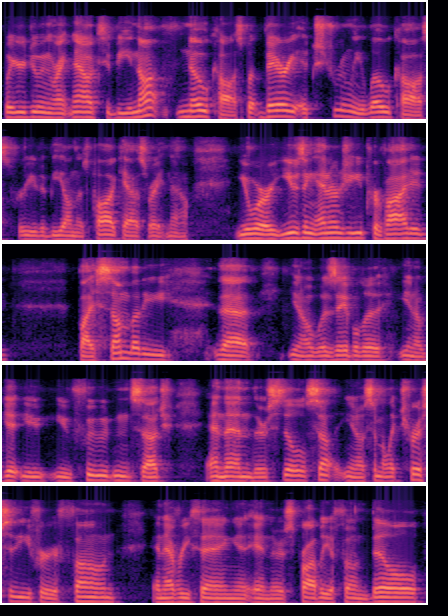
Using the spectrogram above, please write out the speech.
what you're doing right now to be not no cost, but very extremely low cost for you to be on this podcast right now. You are using energy provided by somebody that you know was able to you know get you you food and such, and then there's still some you know some electricity for your phone and everything, and, and there's probably a phone bill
